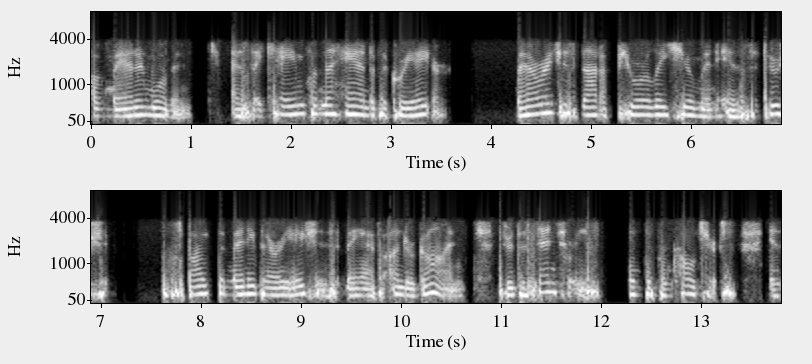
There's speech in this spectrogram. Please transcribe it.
of man and woman as they came from the hand of the Creator. Marriage is not a purely human institution, despite the many variations it may have undergone through the centuries in different cultures, in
